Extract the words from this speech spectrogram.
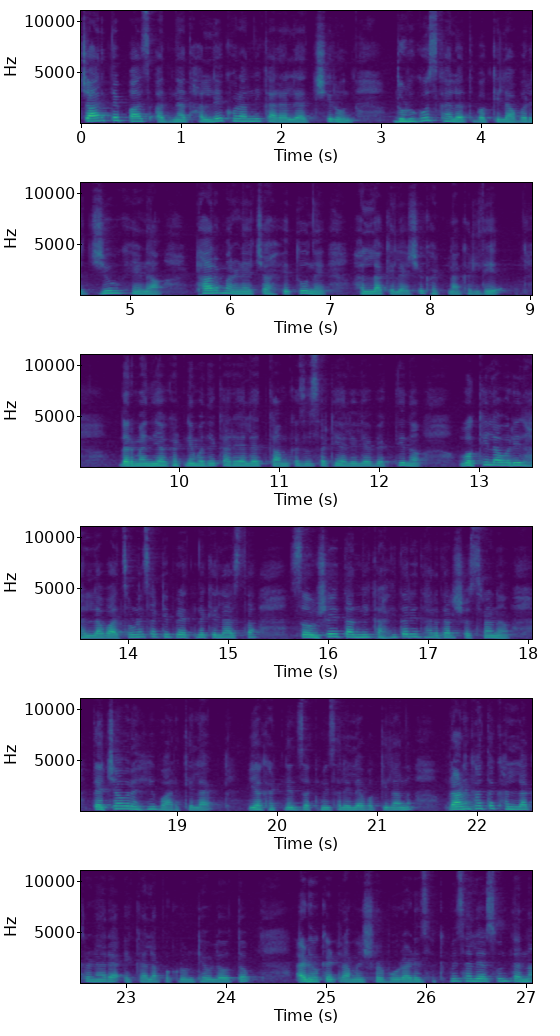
चार ते पाच अज्ञात हल्लेखोरांनी कार्यालयात शिरून धुडगूस घालत वकिलावर जीव घेणा ठार मारण्याच्या हेतूने हल्ला केल्याची घटना घडली आहे. दरम्यान या घटनेमध्ये कार्यालयात कामकाजासाठी आलेल्या व्यक्तीनं वकिलावरील हल्ला वाचवण्यासाठी प्रयत्न केला असता संशयितांनी काहीतरी धारदार शस्त्रानं त्याच्यावरही वार केलाय. या घटनेत जखमी झालेल्या वकिलानं प्राणघातक हल्ला करणाऱ्या एकाला पकडून ठेवलं होतं. ॲडव्होकेट रामेश्वर बोराडे जखमी झाले असून त्यांना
